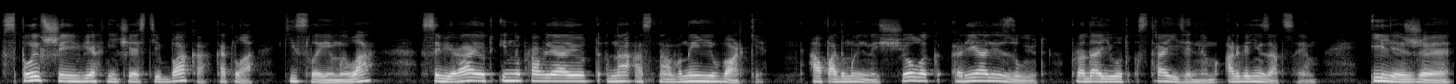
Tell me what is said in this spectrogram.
Всплывшие в верхней части бака котла кислые мыла собирают и направляют на основные варки, а подмыльный щелок реализуют, продают строительным организациям или же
